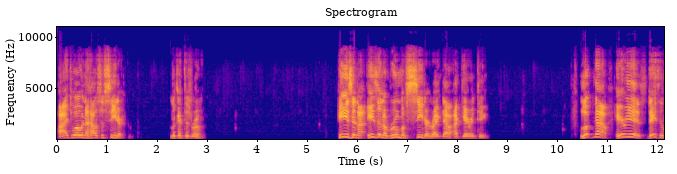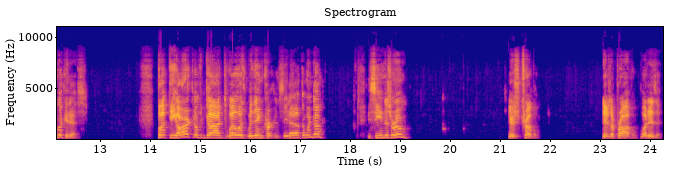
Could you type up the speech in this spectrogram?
I dwell in a house of cedar. Look at this room. He's in a he's in a room of cedar right now, I guarantee. Look now, here he is. Nathan, look at this. But the ark of God dwelleth within curtains. See that out the window? You see in this room? There's trouble. There's a problem. What is it?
